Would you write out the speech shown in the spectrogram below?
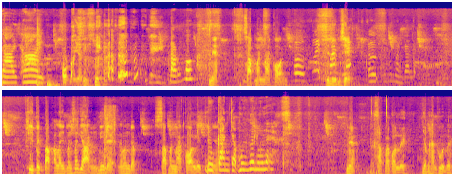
ใช่ใช่เรียนดังปุ๊บเนี่ยซับมันมาก่อนเออใกล้ที่ลืมเช็ค เออเหมือนกันแหละพี่ไปปรับอะไรมันสักอย่างนี่แหละ แล้วมันแบบซับมันมาก่อนเลยทีดูเนี้ยการจับมือก็รู้แหละเนี่ยซับมาก่อนเลย ยังไม่ทันพูดเลย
